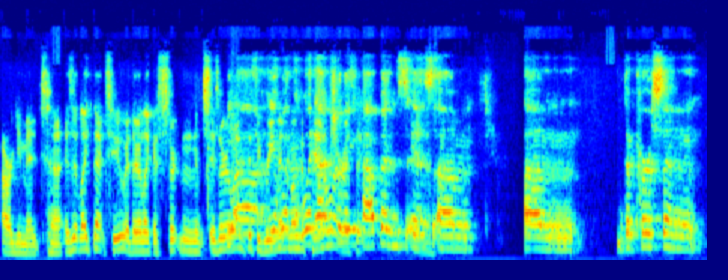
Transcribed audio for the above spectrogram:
argument uh, is it like that too are there like a certain is there a yeah, lot of disagreement yeah, what, among the what panel actually is it, happens is yeah. um, um, the person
